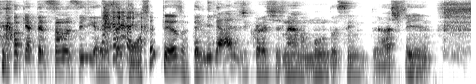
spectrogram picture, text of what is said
qualquer pessoa assim, cara. Com certeza. Tem milhares de crushes, né, no mundo, assim. Eu acho Sim. que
